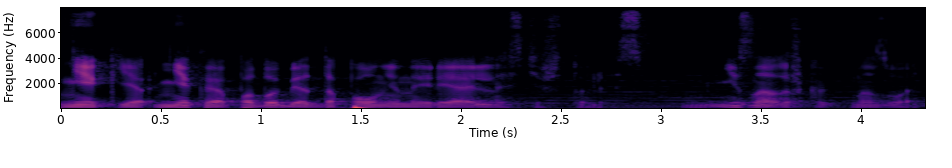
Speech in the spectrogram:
некое, некое подобие дополненной реальности, что ли. Не знаю даже, как это назвать.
